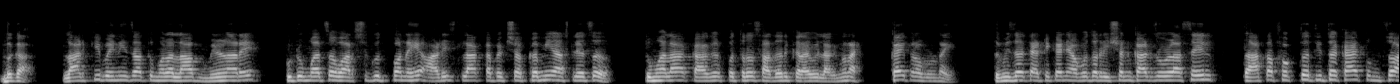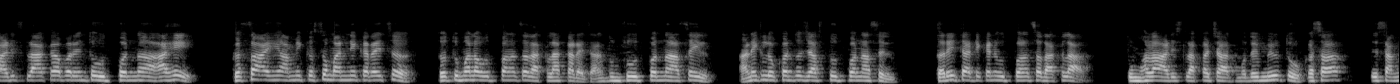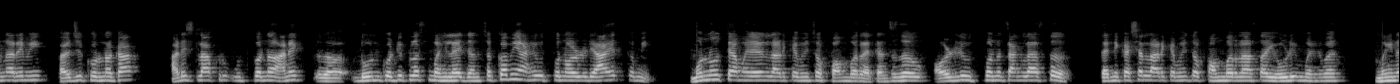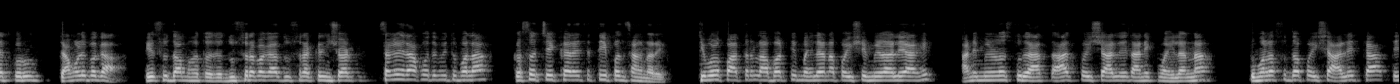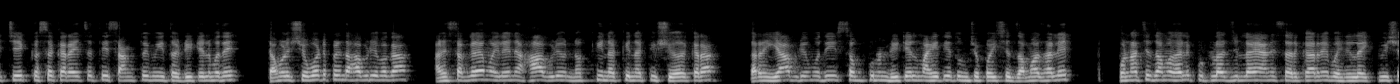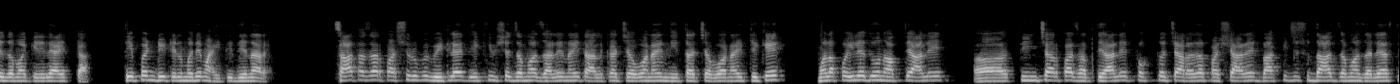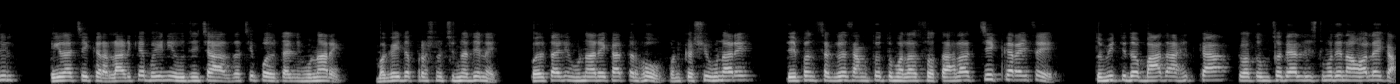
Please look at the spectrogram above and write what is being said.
बघा लाडकी बहिणीचा तुम्हाला लाभ मिळणार आहे. कुटुंबाचं वार्षिक उत्पन्न हे अडीच लाखापेक्षा कमी असल्याचं तुम्हाला कागदपत्र सादर करावे लागणार आहे. काही प्रॉब्लेम नाही. तुम्ही जर त्या ठिकाणी अगोदर रेशन कार्ड जोडलं असेल तर आता फक्त तिथं काय तुमचं अडीच लाखापर्यंत उत्पन्न आहे. कसं आहे आम्ही कसं मान्य करायचं? तर तुम्हाला उत्पन्नाचा दाखला काढायचा. आणि तुमचं उत्पन्न असेल अनेक लोकांचं जास्त उत्पन्न असेल तरी त्या ठिकाणी उत्पन्नाचा दाखला तुम्हाला अडीच लाखाच्या आतमध्ये मिळतो. कसा? ते सांगणार आहे मी. काळजी करू नका. अडीच लाख उत्पन्न अनेक दोन कोटी प्लस महिला आहेत ज्यांचं कमी आहे उत्पन्न ऑलरेडी आहेत कमी. म्हणून त्या महिलांनी लाडक्या बहिणीचा फॉर्म भरलाय त्यांचं जर ऑलरेडी उत्पन्न चांगलं असतं त्यांनी कशाला लाडक्या बहिणीचा फॉर्म भरला असता एवढी मेहनत करून? त्यामुळे बघा हे सुद्धा महत्वाचं दुसरं बघा दुसरा स्क्रीनशॉट सगळे दाखवतो मी तुम्हाला. कसं चेक करायचं ते पण सांगणार आहे. केवळ पात्र लाभार्थी महिलांना पैसे मिळाले आहेत आणि मिळणं सुरू आता आज पैसे आलेत अनेक महिलांना. तुम्हाला सुद्धा पैसे आलेत का? ते चेक कसं करायचं ते सांगतोय मी इथं डिटेलमध्ये त्यामुळे शेवटपर्यंत हा व्हिडिओ बघा आणि सगळ्या महिलांनी हा व्हिडिओ नक्की नक्की नक्की शेअर करा. कारण या व्हिडिओमध्ये संपूर्ण डिटेल माहिती आहे. तुमचे पैसे जमा झालेत. कोणाचे जमा झाले कुठला जिल्हा आहे आणि सरकारने बहिणीला एकवीसशे जमा केलेले आहेत का? ते पण डिटेलमध्ये माहिती देणार आहे. सात हजार पाचशे रुपये भेटले आहेत. एकवीसशे जमा झाले नाहीत. अलका चव्हाण आहे नीता चव्हाण आहे. ठीक आहे. मला पहिले दोन हप्ते आले तीन चार पाच हप्ते आले फक्त चार हजार पाचशे आले. बाकीचे सुद्धा आज जमा झाले असतील. एकदा चेक करा. लाडक्या बहिणी योजनेच्या अर्जाची पडताळणी होणार आहे. बघा इथं प्रश्नचिन्ह दे नाही पडताळणी होणार आहे का? तर हो पण कशी होणार आहे? ते पण सगळं सांगतो. तुम्हाला स्वतःला चेक करायचंय. तुम्ही तिथं बाद आहेत का? किंवा तुमचं त्या लिस्टमध्ये नाव आलंय का?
